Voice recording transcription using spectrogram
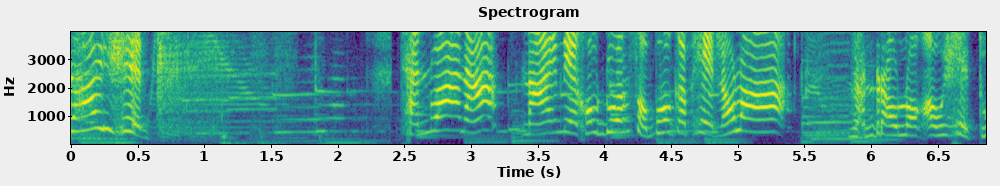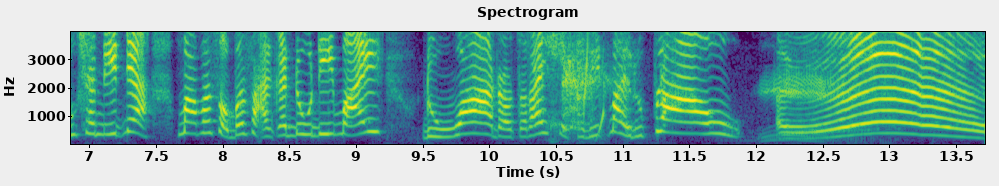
ได้เห็ด ฉันว่านะ นายเนี่ยเขาดวงสมพงษ์กับเห็ดแล้วล่ะ งั้นเราลองเอาเห็ดทุกชนิดเนี่ย มาผสมผสานกันดูดีไหม ดูว่าเราจะได้เห็ดชนิดใหม่หรือเปล่า เออ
